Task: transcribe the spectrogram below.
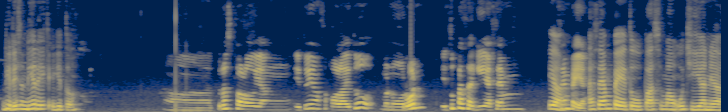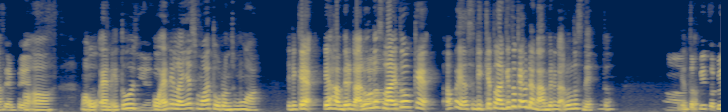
diri sendiri kayak gitu. Eh, terus kalau yang itu yang sekolah itu menurun itu pas lagi SM Iya, SMP ya SMP itu pas mau ujian ya. SMP Heeh. Mau UN itu Ujian. UN nilainya semuanya turun semua. Jadi kayak ya hampir nggak lulus lah itu kayak apa ya sedikit lagi tuh kayak udah nggak hampir nggak lulus deh itu. Eh, gitu. tapi tapi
